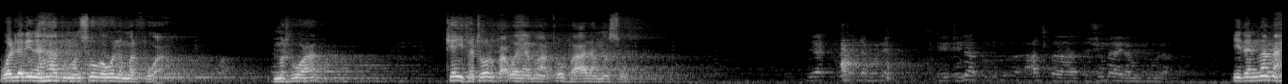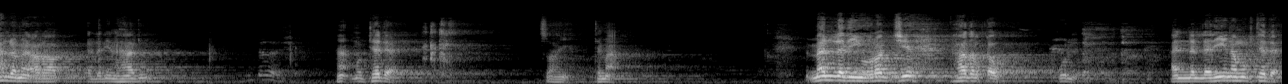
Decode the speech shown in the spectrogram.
والذين هادوا منصوبة ولا مرفوعة؟ مرفوعة. كيف ترفع وهي معطوفة على منصوب؟ إذا ما محل من الإعراب الذين هادوا؟ مبتدأ صحيح تمام. ما الذي يرجح هذا القول؟ قل أن الذين مبتدأ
